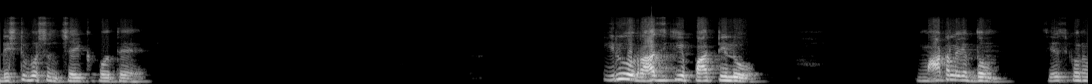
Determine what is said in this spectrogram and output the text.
డిస్ట్రిబ్యూషన్ చేయకపోతే ఇరు రాజకీయ పార్టీలు మాటల యుద్ధం చేసుకొని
